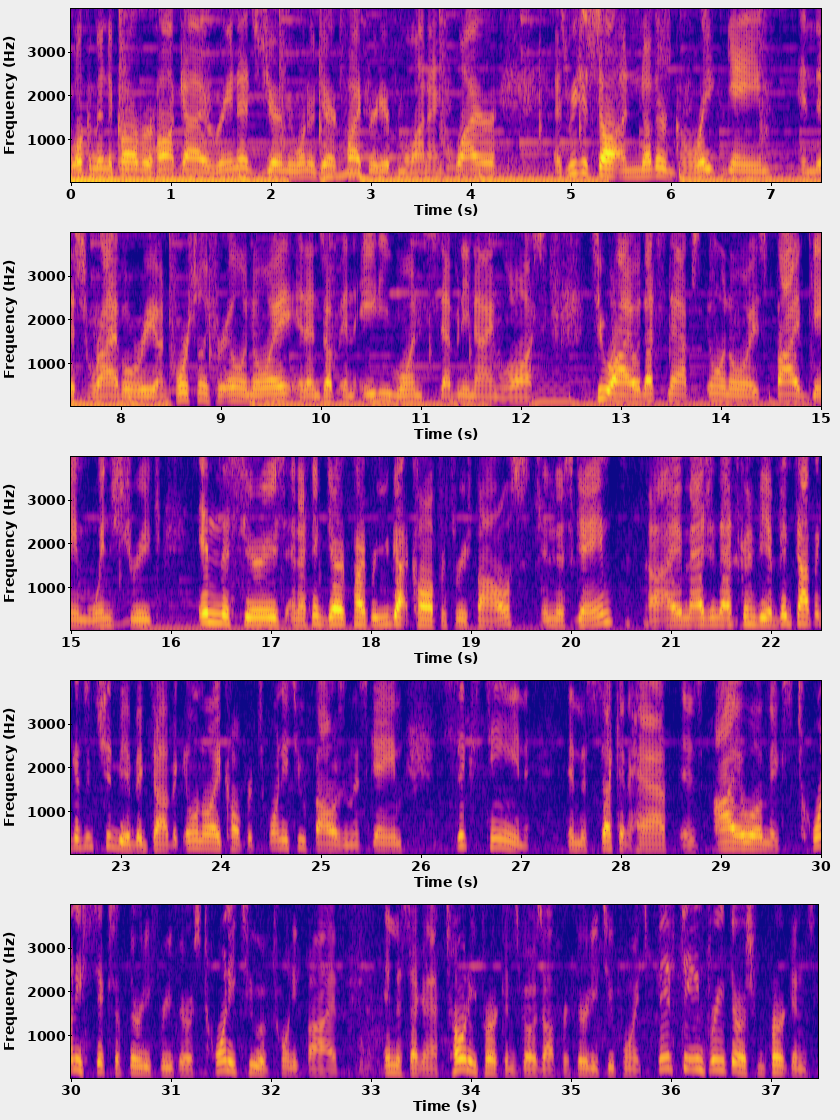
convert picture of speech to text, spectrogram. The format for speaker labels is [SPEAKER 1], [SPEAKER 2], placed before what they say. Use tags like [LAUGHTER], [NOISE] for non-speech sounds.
[SPEAKER 1] Welcome into Carver Hawkeye Arena. It's Jeremy Werner, Derek Piper here from Illini Inquirer. As we just saw another great game in this rivalry. Unfortunately for Illinois, it ends up an 81 79 loss to Iowa. That snaps Illinois' five game win streak in this series. And I think, Derek Piper, you got called for three fouls in this game. Uh, I imagine that's going to be a big topic, as it should be a big topic. Illinois called for 22 fouls in this game, 16 in the second half is Iowa makes 26 of 30 free throws, 22 of 25 in the second half. Tony Perkins goes off for 32 points, 15 free throws from Perkins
